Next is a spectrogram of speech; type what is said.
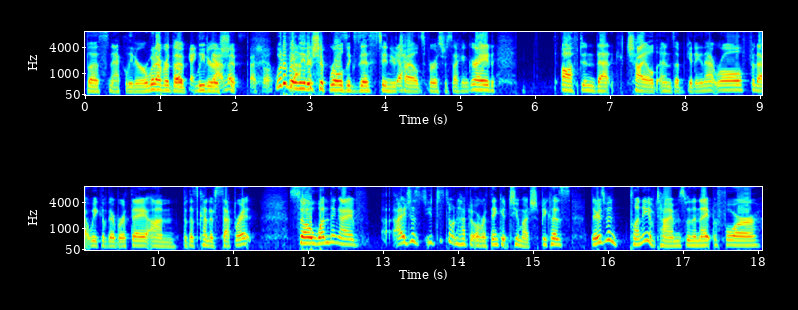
the snack leader or whatever the Okay, leadership, special. whatever Yeah. leadership roles exist in your Yeah. child's first or second grade. Often that child ends up getting that role for that week of their birthday, um, but that's kind of separate. So one thing I've I just you just don't have to overthink it too much because there's been plenty of times when the night before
